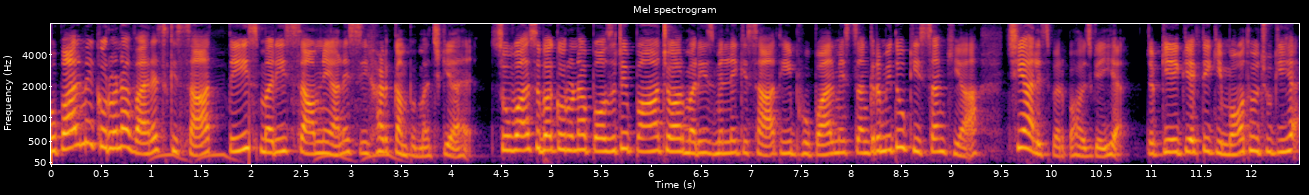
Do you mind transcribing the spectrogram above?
भोपाल में कोरोना वायरस के साथ तेईस मरीज़ सामने आने से हड़कंप मच गया है। सोमवार सुबह कोरोना पॉजिटिव पाँच और मरीज़ मिलने के साथ ही भोपाल में संक्रमितों की संख्या छियालीस पर पहुँच गई है, जबकि एक व्यक्ति की मौत हो चुकी है।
